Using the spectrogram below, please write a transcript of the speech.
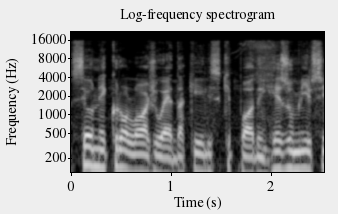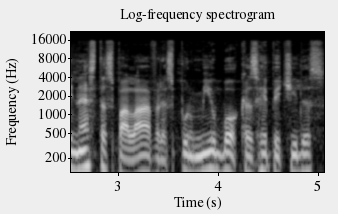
Seu necrológio é daqueles que podem resumir-se nestas palavras por mil bocas repetidas,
